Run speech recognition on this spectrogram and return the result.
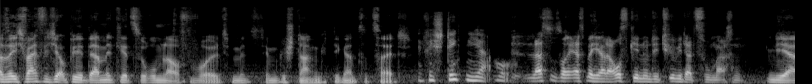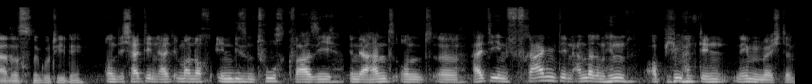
Also ich weiß nicht, ob ihr damit jetzt so rumlaufen wollt mit dem Gestank die ganze Zeit. Wir stinken ja auch. Lass uns doch erstmal hier rausgehen und die Tür wieder zumachen. Ja, das ist eine gute Idee. Und ich halte ihn halt immer noch in diesem Tuch quasi in der Hand und äh, halte ihn fragend den anderen hin, ob jemand den nehmen möchte.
